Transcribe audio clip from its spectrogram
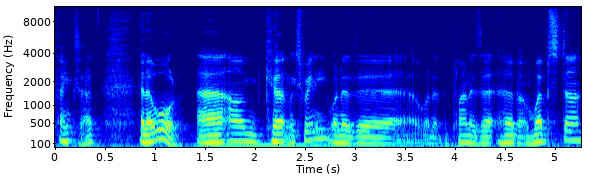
Thanks, Ed. Hello, all. Uh, I'm Kurt McSweeney, one of the one of the planners at Herbert and Webster.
